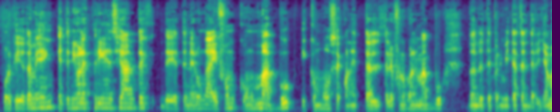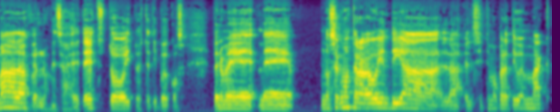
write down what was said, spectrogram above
porque yo también he tenido la experiencia antes de tener un iPhone con un MacBook y cómo se conecta el teléfono con el MacBook, donde te permite atender llamadas, ver los mensajes de texto y todo este tipo de cosas. Pero me, no sé cómo estará hoy en día el sistema operativo en Mac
